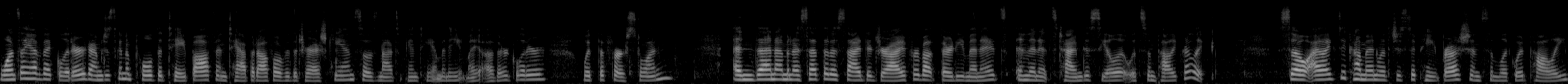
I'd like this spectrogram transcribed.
Once I have that glittered, I'm just going to pull the tape off and tap it off over the trash can so as not to contaminate my other glitter with the first one. And then I'm going to set that aside to dry for about 30 minutes and then it's time to seal it with some polycrylic. So I like to come in with just a paintbrush and some liquid poly.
